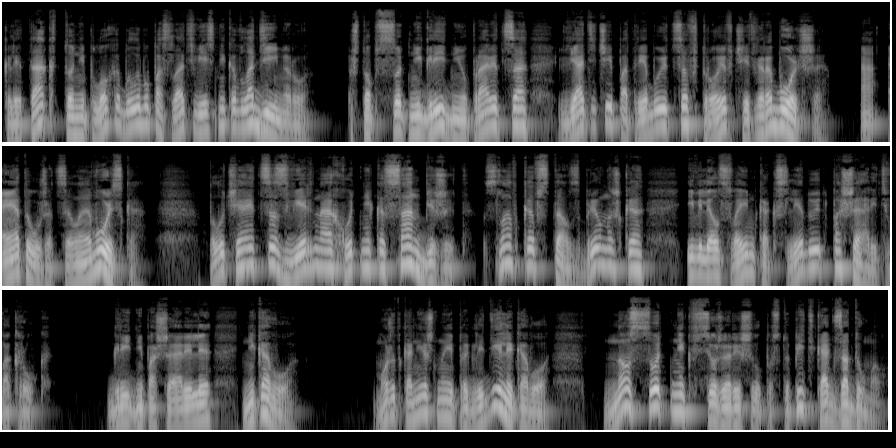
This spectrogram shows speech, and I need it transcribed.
Коли так, то неплохо было бы послать вестника Владимиру. Чтоб с сотни гридней управиться, Вятичей потребуется втрое-вчетверо больше. А это уже целое войско. Получается, зверь на охотника сам бежит. Славка встал с бревнышка и велел своим как следует пошарить вокруг. Гридни пошарили — никого. Может, конечно, и проглядели кого, но сотник все же решил поступить, как задумал.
